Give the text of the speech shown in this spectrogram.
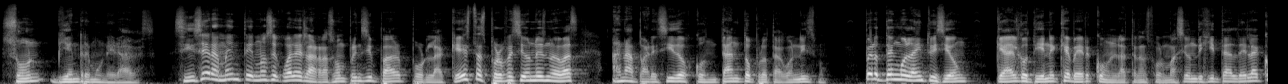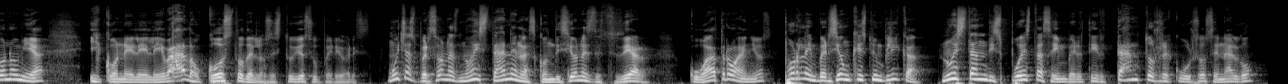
son bien remuneradas. Sinceramente no sé cuál es la razón principal por la que estas profesiones nuevas han aparecido con tanto protagonismo, pero tengo la intuición que algo tiene que ver con la transformación digital de la economía y con el elevado costo de los estudios superiores. Muchas personas no están en las condiciones de estudiar cuatro años por la inversión que esto implica. No están dispuestas a invertir tantos recursos en algo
